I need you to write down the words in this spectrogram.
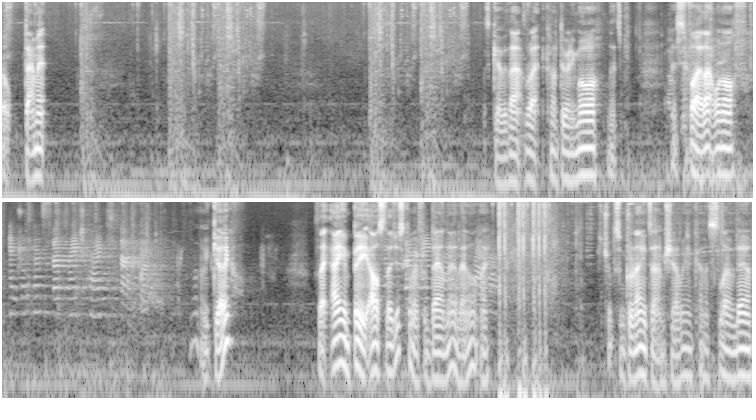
Oh, damn it. Go with that. Right, can't do any more. Let's let's fire that one off. There we go. Like A and B. Oh, so they're just coming from down there then, aren't they? Let's chuck some grenades at them, shall we, and kind of slow them down.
